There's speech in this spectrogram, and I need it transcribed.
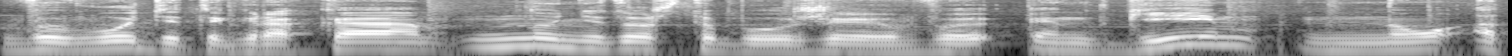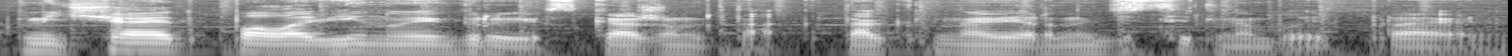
выводит игрока, ну, не то чтобы уже в эндгейм, но отмечает половину игры, скажем так. Так, наверное, действительно будет правильно.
